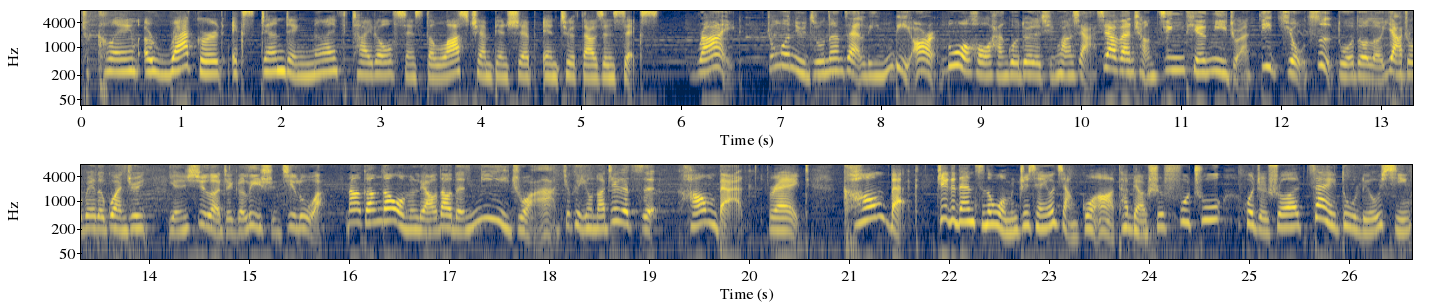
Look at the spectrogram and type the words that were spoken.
to claim a record extending ninth title since the last championship in 2006. Right. 中国女足呢，在零比二落后韩国队的情况下，下半场惊天逆转，第九次夺得了亚洲杯的冠军，延续了这个历史记录啊。那刚刚我们聊到的逆转啊，就可以用到这个词 comeback，right？comeback 这个单词呢，我们之前有讲过啊，它表示复出或者说再度流行。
